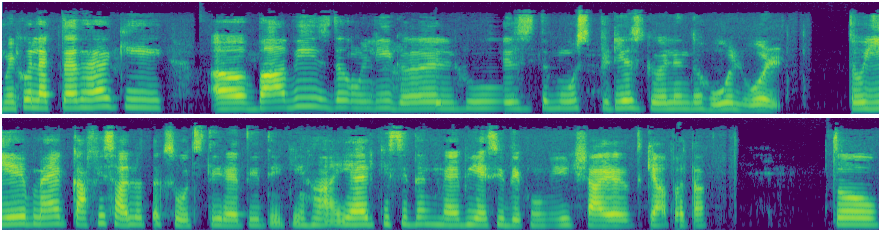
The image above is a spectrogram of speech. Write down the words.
मेरे को लगता था कि बाबी is the only girl who is the most prettiest girl in the whole world तो ये मैं काफ़ी सालों तक सोचती रहती थी कि हाँ यार किसी दिन मैं भी ऐसी दिखूँगी शायद क्या पता। तो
